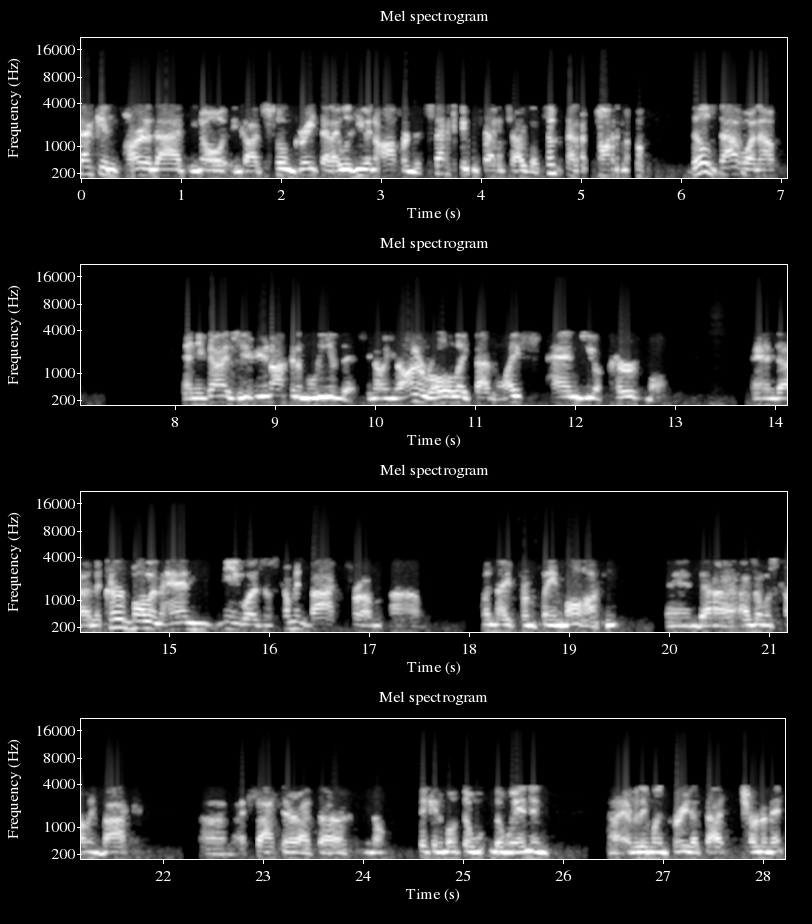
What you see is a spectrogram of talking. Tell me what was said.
second part of that, you know, it got so great that I was even offered the second franchise. I took that upon myself, built that one up. And you guys, you- you're not going to believe this. You know, you're on a roll like that, and life hands you a curveball. And uh, the curveball that hand me was was coming back from um, one night from playing ball hockey, and uh, as I was coming back, um, I sat there at the, you know, thinking about the the win, and uh, everything went great at that tournament.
